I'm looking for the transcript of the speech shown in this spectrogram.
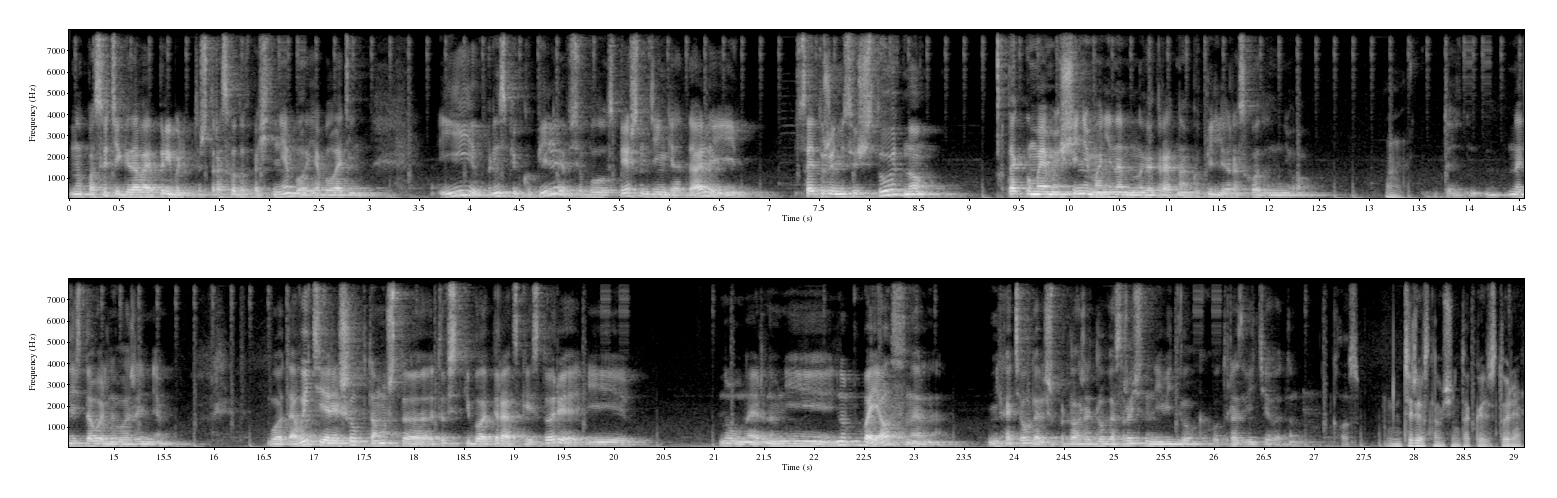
ну, по сути, годовая прибыль, потому что расходов почти не было, я был один. И, в принципе, купили, все было успешно, деньги отдали, и сайт уже не существует, но так, по моим ощущениям, они, наверное, многократно окупили расходы на него. То есть, надеюсь, довольны вложением. Вот, а выйти я решил, потому что это все-таки была пиратская история, и, ну, наверное, мне, ну, побоялся, наверное, не хотел дальше продолжать долгосрочно, не видел какого-то развития в этом. Класс. Интересная очень такая история.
